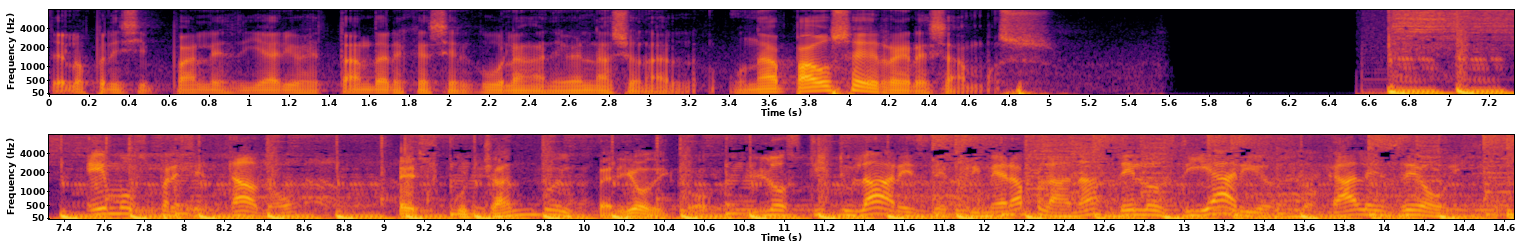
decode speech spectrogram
de los principales diarios estándares que circulan a nivel nacional. Una pausa y regresamos. Hemos presentado Escuchando el periódico. Los titulares de primera plana de los diarios locales de hoy.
